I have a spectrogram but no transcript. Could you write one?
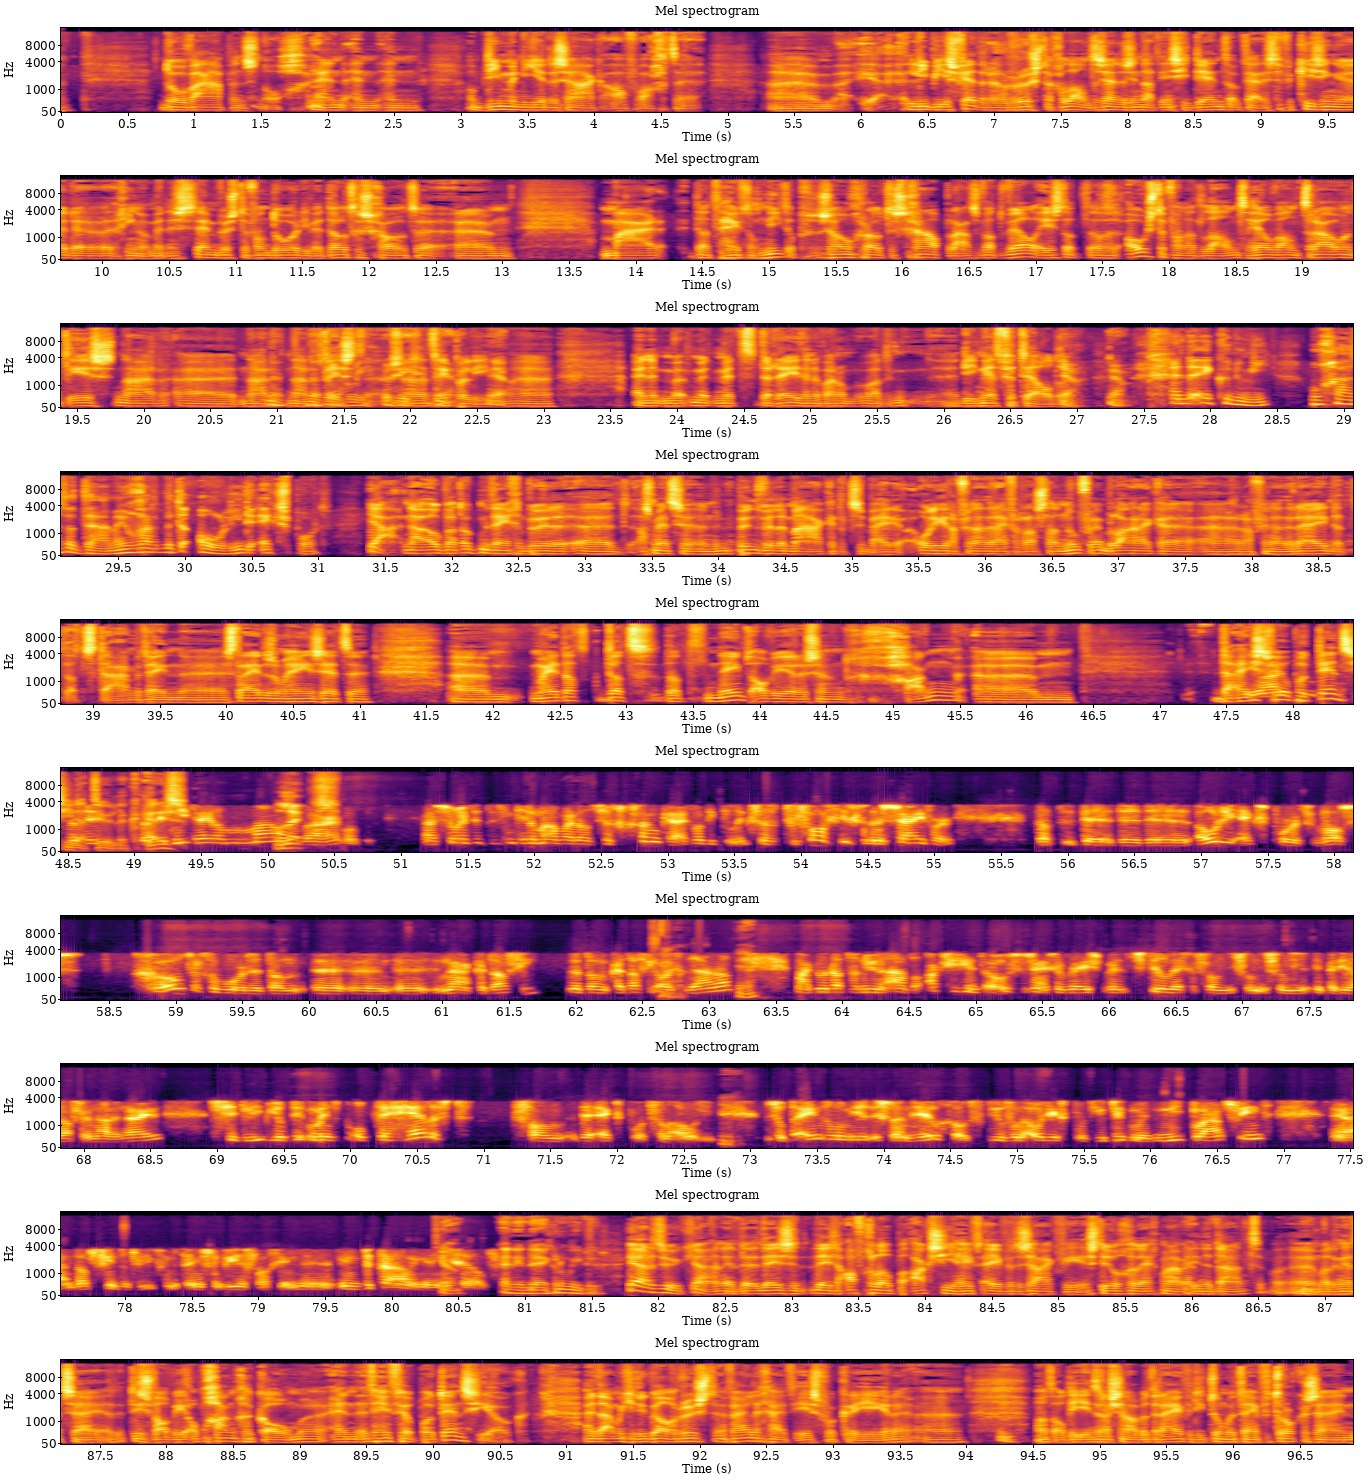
door wapens nog. Ja. En, en, en op die manier de zaak afwachten. Uh, ja, Libië is verder een rustig land. Er zijn dus inderdaad incidenten, ook tijdens de verkiezingen. Daar gingen we met een stembuster vandoor, die werd doodgeschoten. Um, maar dat heeft nog niet op zo'n grote schaal plaats. Wat wel is dat, dat het oosten van het land heel wantrouwend is naar, uh, naar, naar, naar het westen. Naar Tripoli. Ja, ja. Uh, en met, met de redenen waarom, wat, die ik net vertelde. Ja, ja. En de economie, hoe gaat het daarmee? Hoe gaat het met de olie, de export? Ja, nou ook wat ook meteen gebeurde, uh, als mensen een punt willen maken... dat ze bij de olieraffinaderij van Ras Lanouf, een belangrijke uh, raffinaderij... Dat, dat ze daar meteen uh, strijders omheen zetten. Um, maar ja, dat, dat, dat neemt alweer eens een gang... Um, daar is ja, veel potentie dat natuurlijk. Is, dat er is, is niet helemaal Lex. waar, want nou, sorry, het is niet helemaal waar dat ze gang krijgt. Want ik, ik zag toevallig gisteren een cijfer dat de, de, de olie-export was groter geworden dan uh, uh, na Gaddafi. Dan Gaddafi ooit gedaan had. Ja. Maar doordat er nu een aantal acties in het oosten zijn geweest... met het stilleggen van die, van die, van die, bij die raffinaderijen... zit Libië op dit moment op de helft van de export van olie. Dus op de een of andere manier is er een heel groot deel van de olie-export die op dit moment niet plaatsvindt. Ja, en dat vindt natuurlijk meteen zijn weerslag in, uh, in betalingen en ja, geld. En in de economie dus. Ja, natuurlijk. Ja, de, deze, deze afgelopen actie heeft even de zaak weer stilgelegd. Maar ja. inderdaad, uh, wat ik net zei, het is wel weer op gang gekomen. En het heeft veel potentie ook. En daar moet je natuurlijk wel rust en veiligheid eerst voor creëren. Uh, hm. Want al die internationale bedrijven die toen meteen vertrokken zijn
